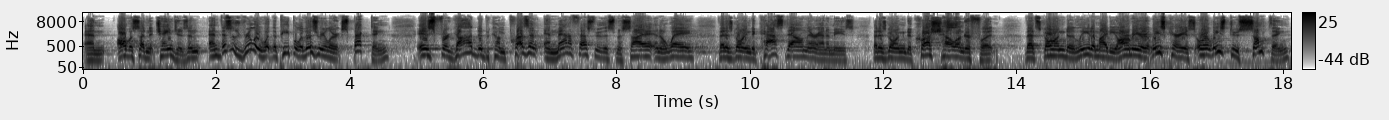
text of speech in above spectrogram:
And all of a sudden it changes. And, and this is really what the people of Israel are expecting is for God to become present and manifest through this Messiah in a way that is going to cast down their enemies, that is going to crush hell underfoot, that's going to lead a mighty army or at least carry us, or at least do something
